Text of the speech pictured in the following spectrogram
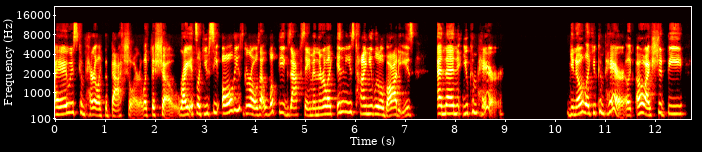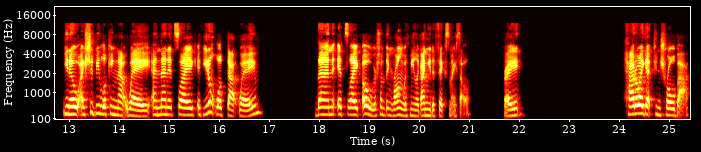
i always compare like the bachelor like the show right? It's like you see all these girls that look the exact same and they're like in these tiny little bodies and then you compare. You know like you compare like oh i should be you know i should be looking that way and then it's like if you don't look that way then it's like oh there's something wrong with me like i need to fix myself right how do i get control back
